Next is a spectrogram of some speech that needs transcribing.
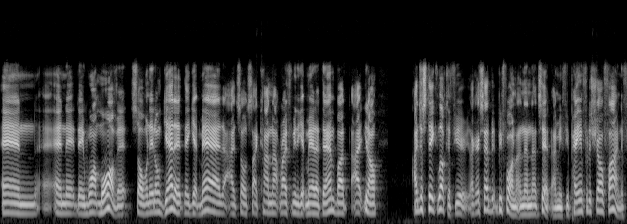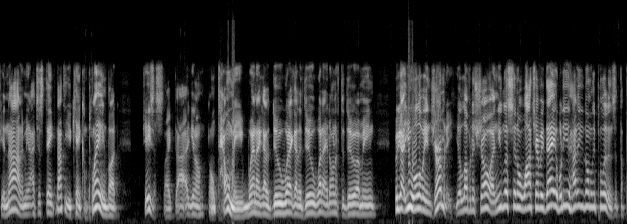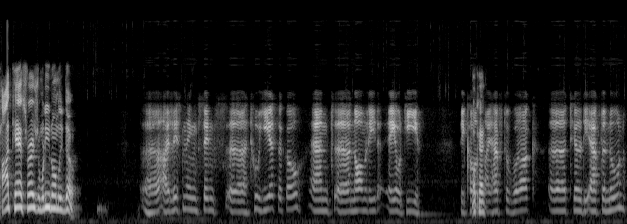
and and they, they want more of it. So when they don't get it, they get mad. I, so it's like kind of not right for me to get mad at them. But I, you know, I just think, look, if you're like I said before, and then that's it. I mean, if you're paying for the show, fine. If you're not, I mean, I just think not that you can't complain, but Jesus, like I, you know, don't tell me when I got to do what I got to do, what I don't have to do. I mean. We got you all the way in Germany. You're loving the show, and you listen or watch every day. What do you? How do you normally pull it in? Is it the podcast version? What do you normally do? Uh, I listening since uh, two years ago, and uh, normally the AOD because Okay. I have to work uh, till the afternoon.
